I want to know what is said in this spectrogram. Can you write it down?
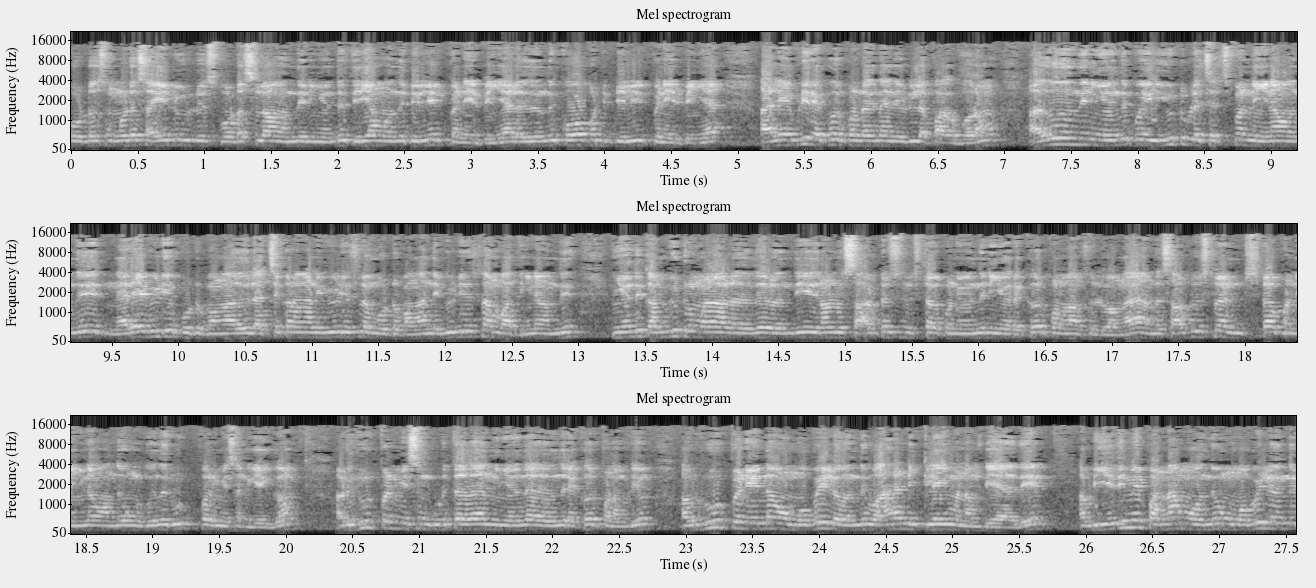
போட்டோஸ் உங்களோட சைல்டு வீடியோஸ் போட்டோஸ் எல்லாம் வந்து நீங்க வந்து தெரியாம வந்து டெலீட் பண்ணிருப்பீங்க. அல்லது வந்து கோபப்பட்டு டெலீட் பண்ணிருப்பீங்க. அதுல எப்படி ரெக்கவர் பண்றது அந்த வீடியோல பார்க்க போறோம். அதுவும் வந்து நீங்க வந்து போய் யூடியூப்ல சர்ச் பண்ணீங்கன்னா வந்து நிறைய வீடியோ போட்டிருப்பாங்க. அது லட்சக்கணக்கான வீடியோஸ் எல்லாம் போட்டிருப்பாங்க. அந்த வீடியோஸ் எல்லாம் பாத்தீங்கன்னா வந்து நீங்க வந்து கம்ப்யூட்டர் மேல அல்லது வந்து இதனால சாஃப்ட்வேர்ஸ் இன்ஸ்டால் பண்ணி வந்து நீங்க ரெக்கவர் பண்ணலாம் சொல்லுவாங்க. அந்த சாஃப்ட்வேர்ஸ் எல்லாம் இன்ஸ்டால் பண்ணீங்கன்னா வந்து உங்களுக்கு வந்து ரூட் பர்மிஷன் கேட்கும். அப்படி ரூட் பர்மிஷன் கொடுத்தாதான் நீங்க வந்து அதை வந்து ரெக்கவர் பண்ண முடியும். அப்படி ரூட் பண்ணியிருந்தா உங்க மொபைல வந்து வாரண்டி கிளைம் பண்ண முடியாது. அப்படி எதுவுமே பண்ணாம வந்து உங்க மொபைல் வந்து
